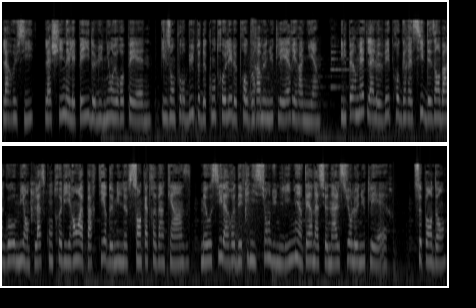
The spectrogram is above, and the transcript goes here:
la Russie, la Chine et les pays de l'Union européenne, ils ont pour but de contrôler le programme nucléaire iranien. Ils permettent la levée progressive des embargos mis en place contre l'Iran à partir de 1995, mais aussi la redéfinition d'une ligne internationale sur le nucléaire. Cependant,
